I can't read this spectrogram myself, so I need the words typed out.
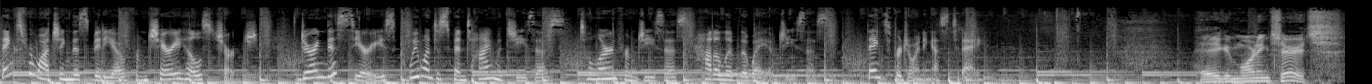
Thanks for watching this video from Cherry Hills Church. During this series, we want to spend time with Jesus to learn from Jesus how to live the way of Jesus. Thanks for joining us today. Hey, good morning, church.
